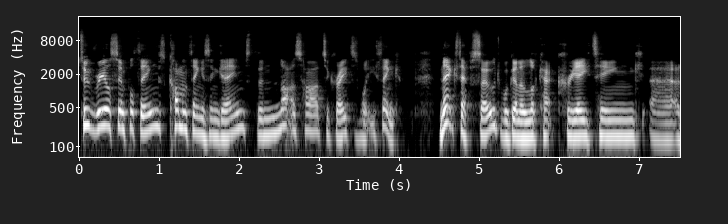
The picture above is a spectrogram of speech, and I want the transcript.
two real simple things, common things in games. They're not as hard to create as what you think. Next episode, we're going to look at creating uh, a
